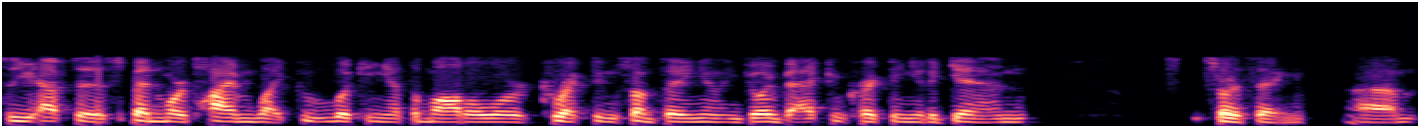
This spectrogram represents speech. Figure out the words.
So you have to spend more time like looking at the model or correcting something and then going back and correcting it again, sort of thing. Um,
